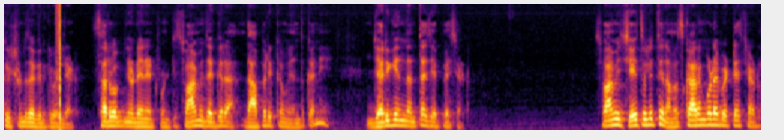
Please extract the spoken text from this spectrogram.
కృష్ణుడి దగ్గరికి వెళ్ళాడు. సర్వజ్ఞుడైనటువంటి స్వామి దగ్గర దాపరికం ఎందుకని జరిగిందంతా చెప్పేశాడు. స్వామి చేతులెత్తి నమస్కారం కూడా పెట్టేశాడు.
